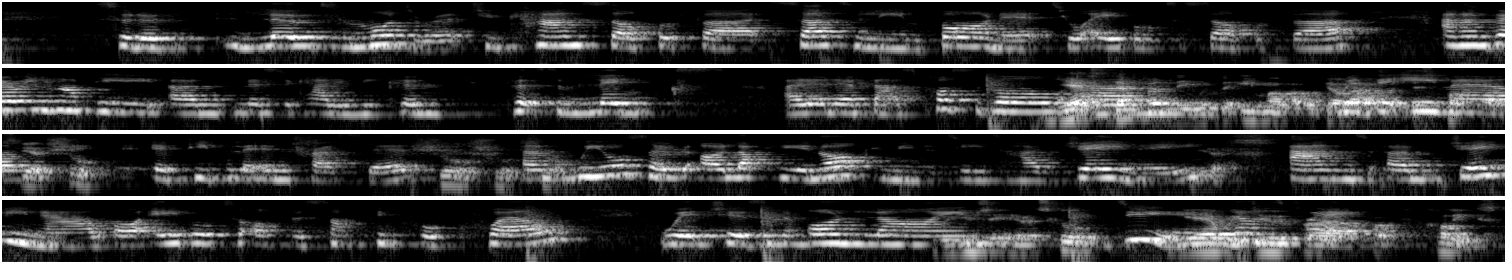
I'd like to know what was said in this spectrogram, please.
sort of low to moderate, you can self-refer. Certainly in Barnet, you're able to self-refer, and I'm very happy, um, Mr. Kalley. We can put some links. I don't know if that's possible. Yes, um, definitely. With the email that will go with out the with email. podcast. Yeah, sure, If people are interested. sure, sure, Um, sure. we also are lucky in our community to have JAMI, yes. and um, JAMI now are able to offer something called Qwell, which is an We online. use it here at school. Do you? Yeah, we That's do for great. our for colleagues.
